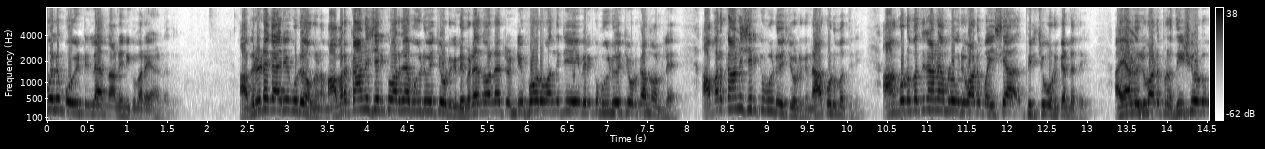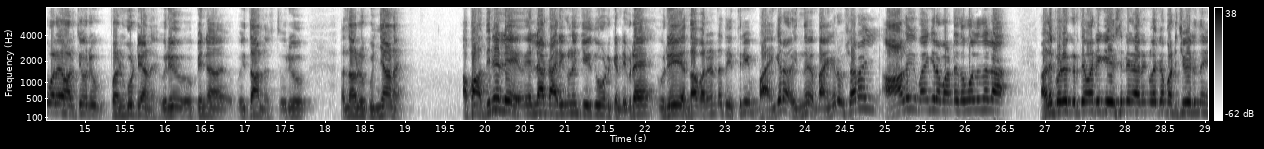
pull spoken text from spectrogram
പോലും പോയിട്ടില്ല എന്നാണ് എനിക്ക് പറയാനുള്ളത്. അവരുടെ കാര്യം കൂടി നോക്കണം. അവർക്കാണ് ശരിക്കും പറഞ്ഞാൽ വീട് വെച്ച് കൊടുക്കേണ്ടത്. ഇവിടെ എന്ന് പറഞ്ഞാൽ ട്വന്റി ഫോർ വന്നിട്ട് ഇവർക്ക് വീട് വെച്ച് കൊടുക്കാന്ന് പറഞ്ഞില്ലേ? അവർക്കാണ് ശരിക്കും വീട് വെച്ച് കൊടുക്കേണ്ടത് ആ കുടുംബത്തിന്. ആ കുടുംബത്തിനാണ് നമ്മൾ ഒരുപാട് പൈസ പിരിച്ചു കൊടുക്കേണ്ടത്. അയാൾ ഒരുപാട് പ്രതീക്ഷയോട് പോലെ വളർത്തിയ ഒരു പെൺകുട്ടിയാണ്. ഒരു പിന്നെ ഇതാണ് ഒരു എന്താണ് ഒരു കുഞ്ഞാണ്. അപ്പൊ അതിനല്ലേ എല്ലാ കാര്യങ്ങളും ചെയ്തു കൊടുക്കേണ്ടത്? ഇവിടെ ഒരു എന്താ പറയേണ്ടത്? ഇത്രയും ഭയങ്കര ഇന്ന് ഭയങ്കര ഉഷാറായി. ആൾ ഭയങ്കര പണ്ടതുപോലെ പോലെ ഒന്നല്ല. ആളിപ്പോഴും കൃത്യമായിട്ട് കേസിന്റെ കാര്യങ്ങളൊക്കെ പഠിച്ചു വരുന്നേ.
